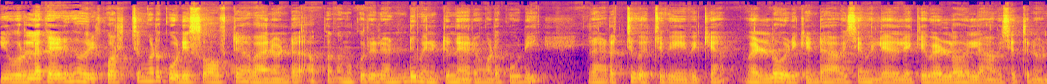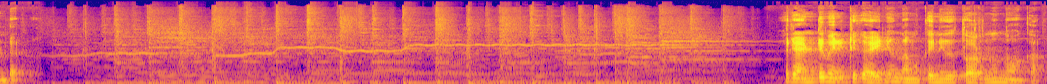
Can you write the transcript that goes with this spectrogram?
ഈ ഉരുളക്കിഴങ്ങ് ഒരു കുറച്ചും കൂടെ കൂടി സോഫ്റ്റ് ആവാനുണ്ട്. അപ്പം നമുക്കൊരു രണ്ട് മിനിറ്റ് നേരം കൂടെ കൂടി ഇത് അടച്ച് വെച്ച് വേവിക്കാം. വെള്ളം ഒഴിക്കേണ്ട ആവശ്യമില്ല. ഇതിലേക്ക് വെള്ളമെല്ലാം ആവശ്യത്തിനുണ്ട് രണ്ട് മിനിറ്റ് കഴിഞ്ഞ് നമുക്കിനി ഇത് തുറന്ന് നോക്കാം.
